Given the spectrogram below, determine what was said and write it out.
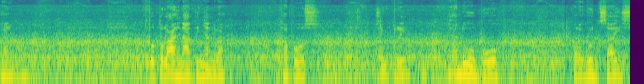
Ano? Tutulahin natin yan, di ba? Tapos, siyempre, may adobo. Para good size.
